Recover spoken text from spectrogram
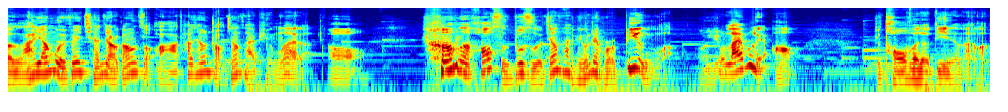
本来杨贵妃前脚刚走啊，她想找江彩萍来的哦，然后呢，好死不死，江彩萍这会儿病了，说来不了，这头发就递进来了。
